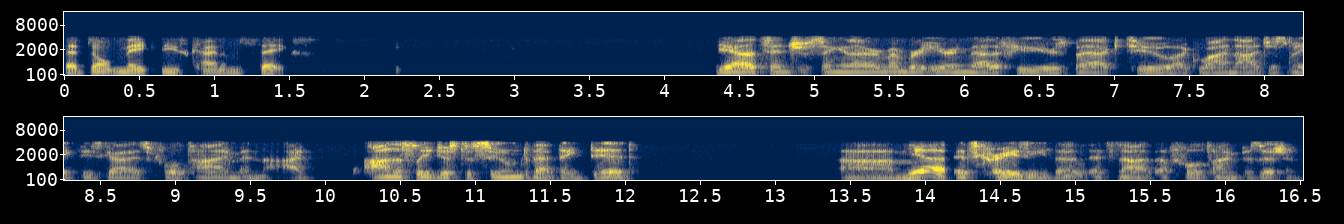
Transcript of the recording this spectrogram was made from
that don't make these kind of mistakes. Yeah, that's interesting. And I remember hearing that a few years back too. Like, why not just make these guys full time? And I honestly just assumed that they did. Um, Yeah. it's crazy that it's not a full time position.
